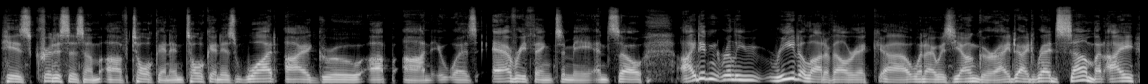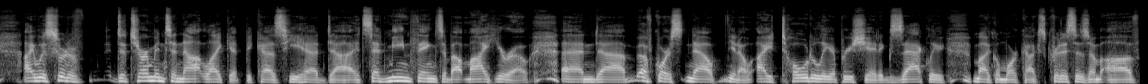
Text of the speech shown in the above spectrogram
his criticism of Tolkien. And Tolkien is what I grew up on. It was everything to me. And so I didn't really read a lot of Elric uh, when I was younger. I'd, I'd, read some, but I, I was sort of determined to not like it because he had uh, it said mean things about my hero. And uh, of course, now, you know, I totally appreciate exactly Michael Moorcock's criticism of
